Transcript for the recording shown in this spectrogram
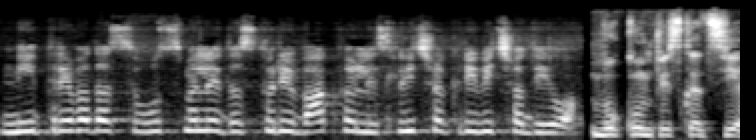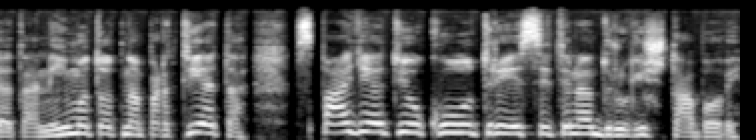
не треба да се усмели да стори вакво или слично кривично дело. Во конфискацијата на имотот на партијата спаѓаат и околу 30 на други штабови.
